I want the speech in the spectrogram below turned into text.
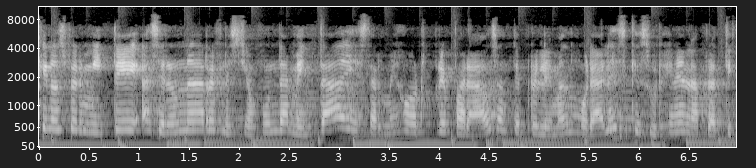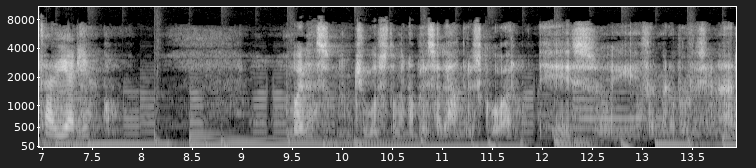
que nos permite hacer una reflexión fundamentada y estar mejor preparados ante problemas morales que surgen en la práctica diaria. Buenas, mucho gusto. Mi nombre es Alejandro Escobar. Eh, soy enfermero profesional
